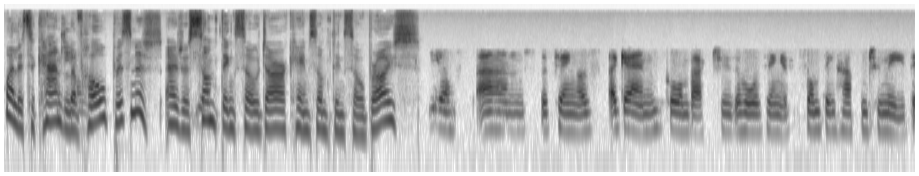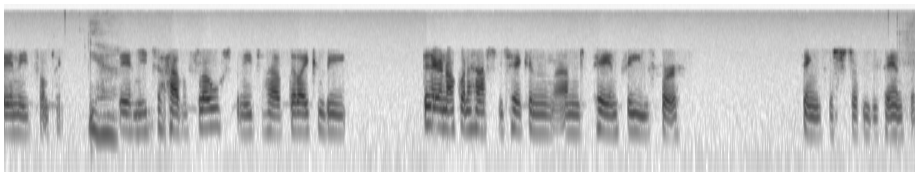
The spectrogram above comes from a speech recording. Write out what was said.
Well, it's a candle of hope, isn't it? Out of something so dark came something so bright. Yes, and the thing of, again, going back to the whole thing, if something happened to me, they need something. Yeah. They need to have a float. They need to have that I can be. They're not going to have to be taken and paying fees for things that shouldn't be paying for.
